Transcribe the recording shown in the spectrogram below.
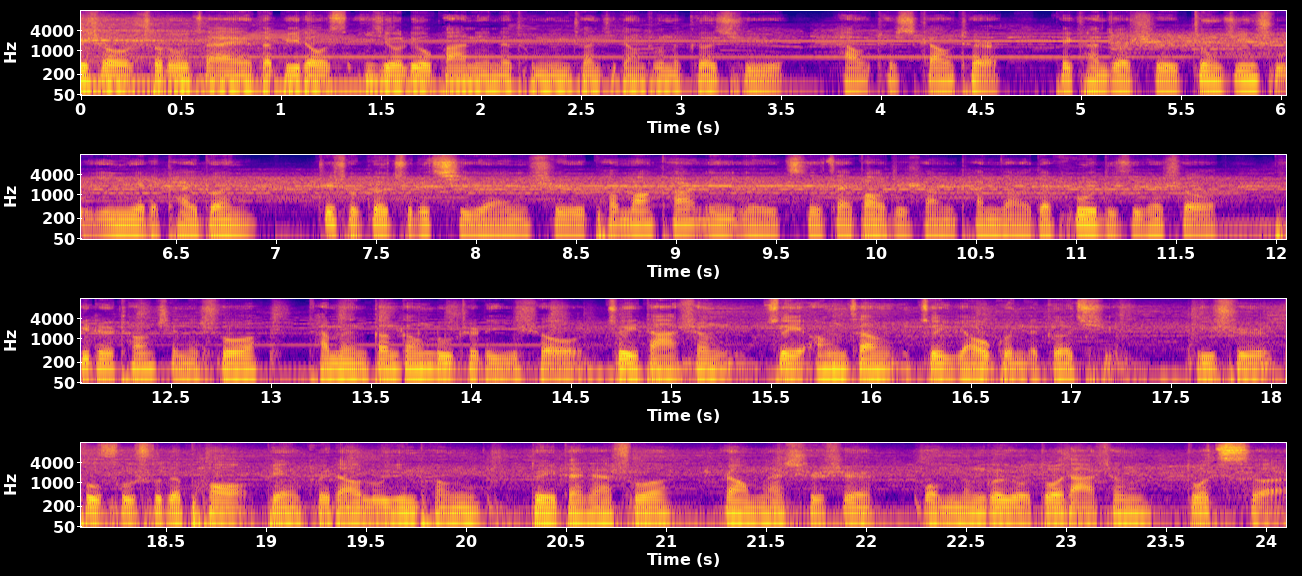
这首收录在 The Beatles 1968年的同名专辑当中的歌曲《Helter Skelter》被看作是重金属音乐的开端。这首歌曲的起源是 Paul McCartney 有一次在报纸上看到 The Who 的吉他手 Peter Townshend 说，他们刚刚录制了一首最大声、最肮脏、最摇滚的歌曲。于是不服输的 Paul 便回到录音棚，对大家说：“让我们来试试，我们能够有多大声、多刺耳。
